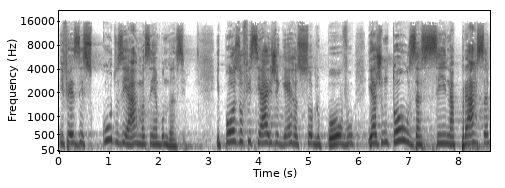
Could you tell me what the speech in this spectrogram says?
e fez escudos e armas em abundância e pôs oficiais de guerra sobre o povo e ajuntou-os a si na praça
